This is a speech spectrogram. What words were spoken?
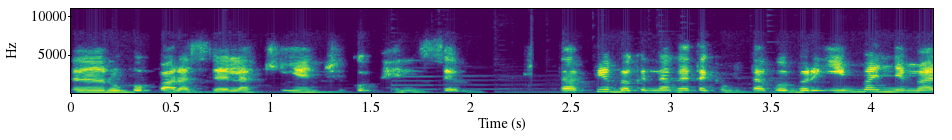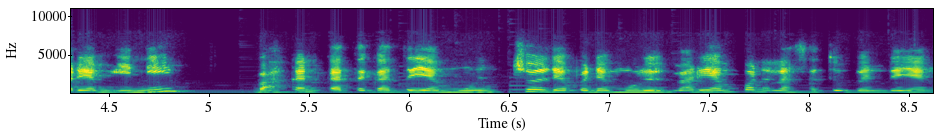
dalam rupa paras lelaki yang cukup handsome. Tapi berkenaan katakan betapa berimannya Maryam ini bahkan kata-kata yang muncul daripada mulut Maryam pun adalah satu benda yang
